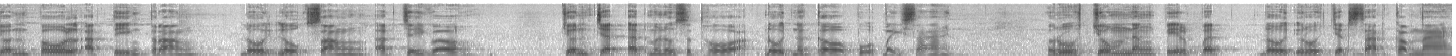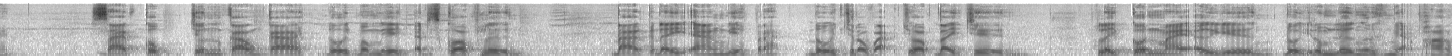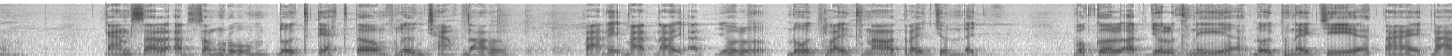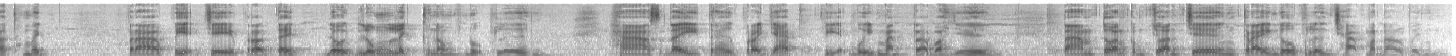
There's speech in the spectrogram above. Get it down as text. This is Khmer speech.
ជនពលអត់ទៀងត្រង់ដោយលោកសង្ឃអត់ជ័យវរជនចិត្តឥតមនុស្សធម៌ដូចនគរពួកបិសាចរស់ជុំនឹងពេលពិតដូចរស់ចិត្តសត្វកំណាចសែបគប់ជន់កោងកាចដូចមមេឃឥតស្គាល់ភ្លើងដើរក្តីអាងមាសប្រាក់ដូចច្រវាក់ជាប់ដៃជើងផ្លេចគុណម៉ែឪយើងដូចរំលើងរឹសមាក់ផល កាន់សិលឥតសង្រួមដោយខ្ទះខ្ទមភ្លើងឆាប់ដល់បដិបត្តិដោយឥតយល់ដោយផ្លូវខ្នល់ត្រូវជន់ដេចបុគ្គលឥតយល់គ្នាដោយភ្នែកជាតែដើរថ្មិចប្រើពាក្យជេរប្រតិចដោយលងលិចក្នុងភ្នក់ភ្លើង ហាស្ដីត្រូវប្រយ័ត្នពាក្យមួយម៉ាត់របស់យើង តាមតនកំជន់ជើងក្រែងលោភ្លើងឆាប់មកដល់វិញ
